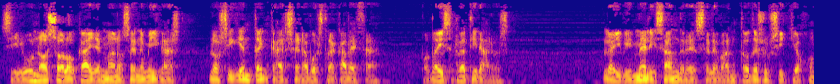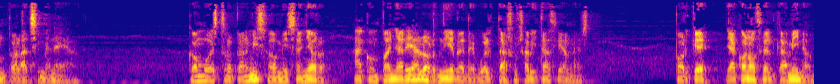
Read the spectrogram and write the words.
Si uno solo cae en manos enemigas, lo siguiente en caer será vuestra cabeza. Podéis retiraros. Lady Melisandre se levantó de su sitio junto a la chimenea. Con vuestro permiso, mi señor, acompañaré a Lord Nieve de vuelta a sus habitaciones. ¿Por qué? Ya conoce el camino.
